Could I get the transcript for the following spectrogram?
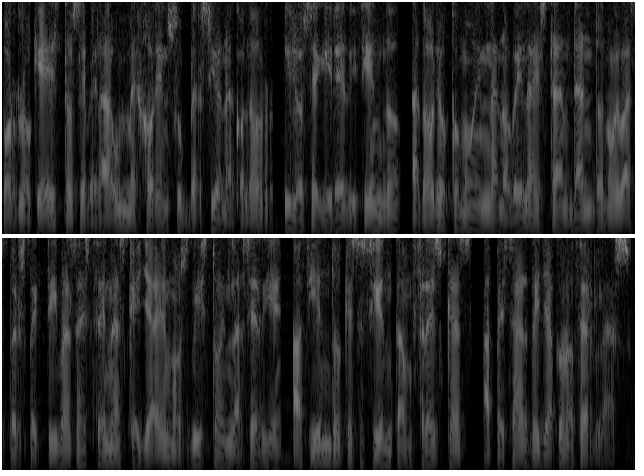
por lo que esto se verá aún mejor en su versión a color, y lo seguiré diciendo, adoro cómo en la novela están dando nuevas perspectivas a escenas que ya hemos visto en la serie, haciendo que se sientan frescas, a pesar de ya conocerlas.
